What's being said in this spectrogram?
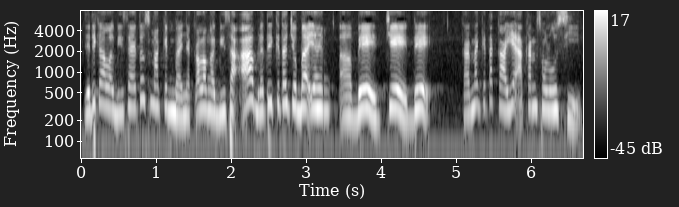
Jadi kalau bisa itu semakin banyak. Kalau nggak bisa A berarti kita coba yang eh, B, C, D. Karena kita kaya akan solusi.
